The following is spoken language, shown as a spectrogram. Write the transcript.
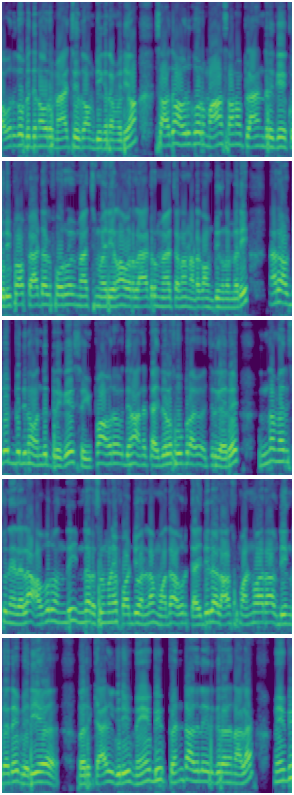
அவருக்கு பார்த்தீங்கன்னா ஒரு மேட்ச் இருக்கும் அப்படிங்கிற மாதிரியும். ஸோ அதுவும் அவருக்கு ஒரு மாசான பிளான் இருக்குது குறிப்பாக ஃபேட்டல் ஃபோர் வை மேட்ச் மாதிரியெல்லாம் ஒரு லேட்ரு மேட்ச் எல்லாம் நடக்கும் அப்படிங்கிற மாதிரி நிறைய அப்டேட் பார்த்தீங்கன்னா வந்துட்டு இருக்கு. ஸோ இப்போ அவர் பார்த்தீங்கன்னா அந்த டைட்டில் சூப்பராகவே வச்சிருக்காரு. இந்த மாதிரி சூழ்நிலையில் அவர் வந்து இந்த ரசூல்மனியா ஃபார்ட்டி ஒனில் மொதல் அவர் டைட்டிலை லாஸ் பண்ணுவாரா அப்படிங்கிறதே பெரிய ஒரு கேள்விக்குறி. மேபி பெண்ட் அதில் இருக்கிறதுனால மேபி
